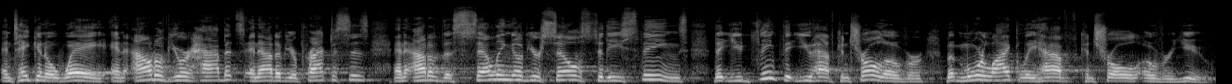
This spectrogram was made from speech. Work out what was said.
and taken away and out of your habits and out of your practices and out of the selling of yourselves to these things that you'd think that you have control over, but more likely have control over you.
